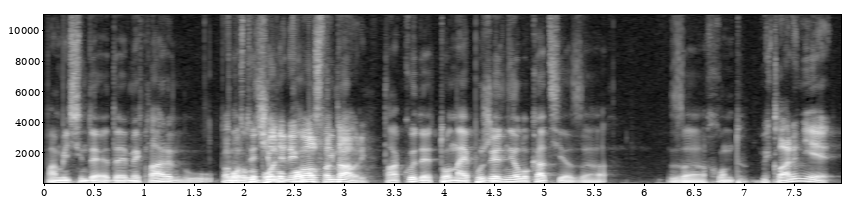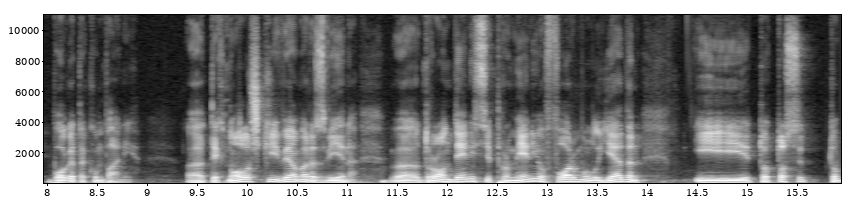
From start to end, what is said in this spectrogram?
Pa mislim da je, da je McLaren u pa postojećim okolnostima. Tako je da je to najpoželjnija lokacija za, za Hondu. McLaren je bogata kompanija tehnološki veoma razvijena. Ron Dennis je promenio Formulu 1 i to, to se to,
